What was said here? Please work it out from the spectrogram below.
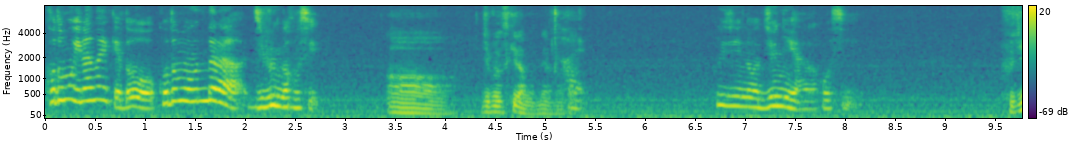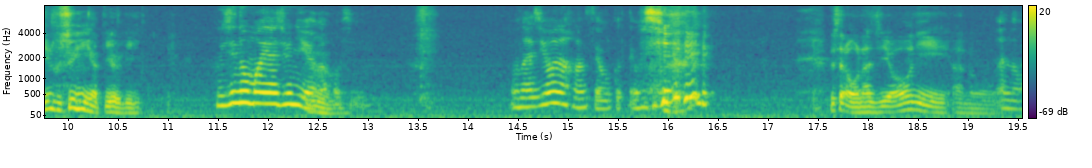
子供いらないけど子供産んだら自分が欲しい。ああ自分好きだもんねはい。藤野ジュニアが欲しい。藤野ジュニアっていうより藤野マヤジュニアが欲しい、同じような反省を送ってほしい。そしたら同じようにあのあの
